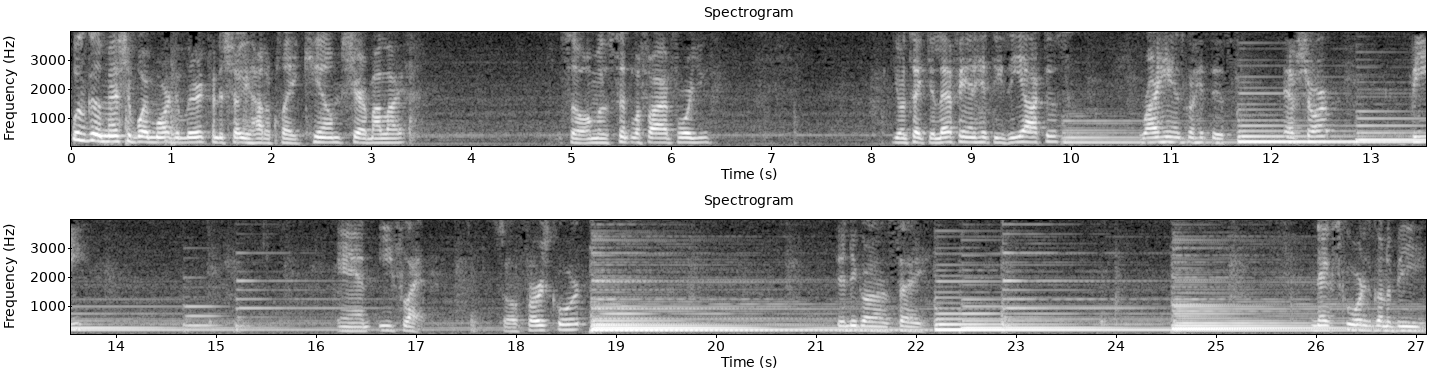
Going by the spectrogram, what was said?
What's good, man? It's your boy Marc Delyric. Finna show you how to play KEM, Share My Life. So I'm gonna simplify it for you. You're gonna take your left hand, hit these E octaves. Right hand's gonna hit this F sharp, B, and E flat. So first chord. Then you're gonna say next chord is gonna be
